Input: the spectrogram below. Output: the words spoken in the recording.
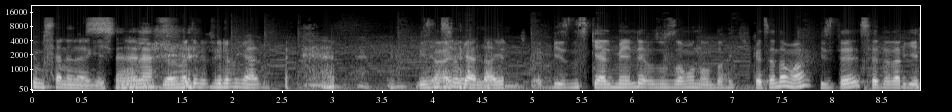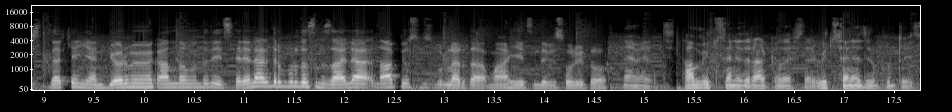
Tüm seneler geçti. Seneler. Görmediğimiz biri mi geldi? Business mi Yani- geldi? Hayır. Business gelmeyeli uzun zaman oldu hakikaten ama biz de seneler geçti derken yani görmemek anlamında değil. Senelerdir buradasınız. Hala ne yapıyorsunuz buralarda mahiyetinde bir soruydu o. Evet. Tam 3 senedir arkadaşlar. 3 senedir buradayız.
